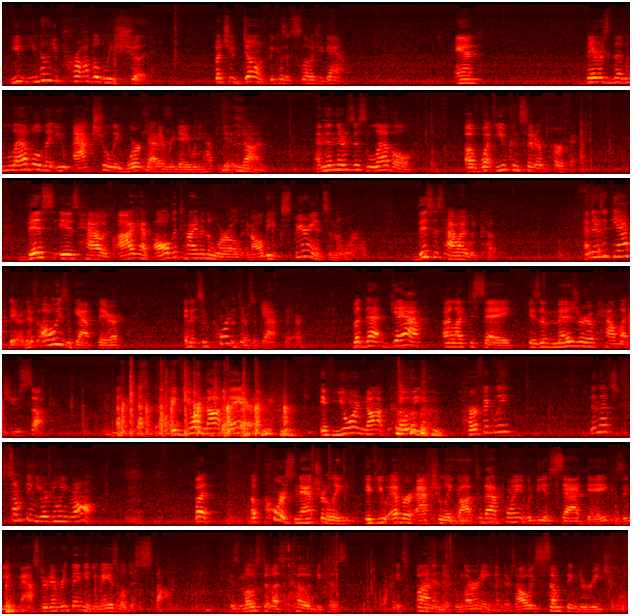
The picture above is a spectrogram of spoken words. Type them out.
You you know you probably should, but you don't because it slows you down. And there's the level that you actually work at every day when you have to get it done. And then there's this level of what you consider perfect. This is how, if I had all the time in the world and all the experience in the world, this is how I would code. And there's a gap there, and there's always a gap there, and it's important there's a gap there. But that gap, I like to say, is a measure of how much you suck. if you're not there, if you're not coding perfectly, then that's something you're doing wrong. But of course, naturally, if you ever actually got to that point, it would be a sad day because then you've mastered everything and you may as well just stop. Because most of us code because it's fun and there's learning and there's always something to reach for.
